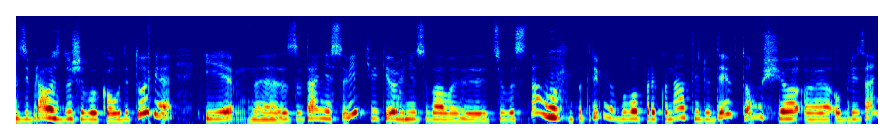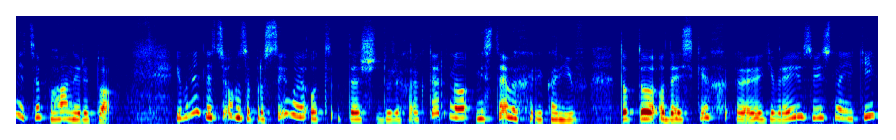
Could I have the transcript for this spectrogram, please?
Зібралась дуже велика аудиторія, і е, завдання совєтів, які організували цю виставу, потрібно було переконати людей в тому, що обрізання це поганий ритуал. І вони для цього запросили, от теж дуже характерно, місцевих лікарів, тобто одеських е, євреїв, звісно, які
